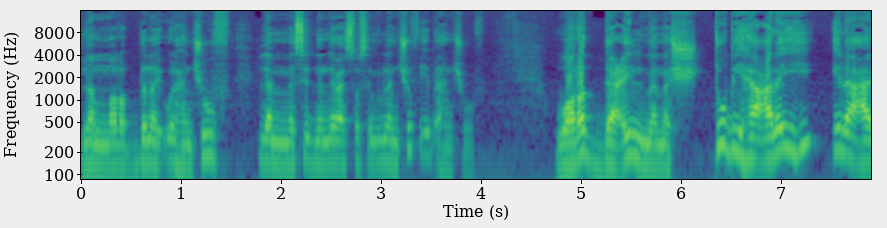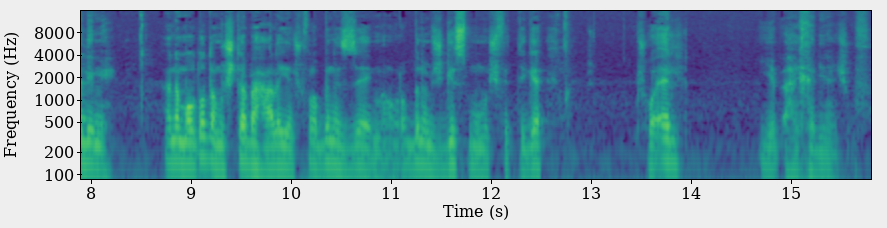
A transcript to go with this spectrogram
لما ربنا يقول هنشوف لما سيدنا النبي عليه الصلاة والسلام يقول هنشوف يبقى هنشوف. ورد علم ما اشتبه عليه إلى عالمه. أنا الموضوع ده مشتبه عليا. نشوف ربنا إزاي. ما هو ربنا مش جسم ومش في اتجاه. مش هو قال؟ يبقى هيخلينا نشوف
